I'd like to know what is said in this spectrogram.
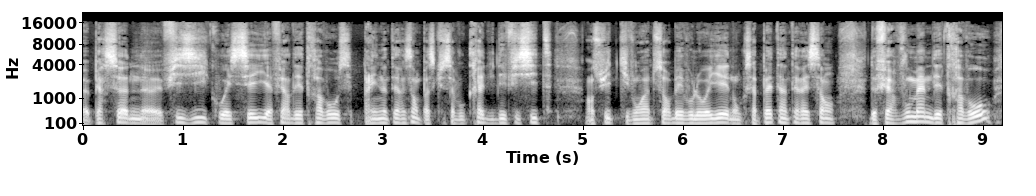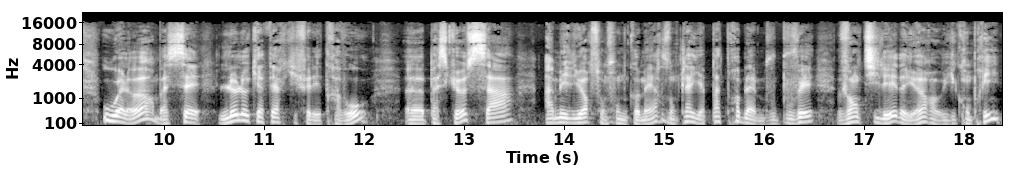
euh, personne euh, physique ou SCI, à faire des travaux, c'est pas inintéressant parce que ça vous crée du déficit ensuite qui vont absorber vos loyers. Donc ça peut être intéressant de faire vous-même des travaux. Ou alors, bah, c'est le locataire qui fait les travaux parce que ça améliore son fonds de commerce. Donc là, il n'y a pas de problème. Vous pouvez ventiler, d'ailleurs, y compris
